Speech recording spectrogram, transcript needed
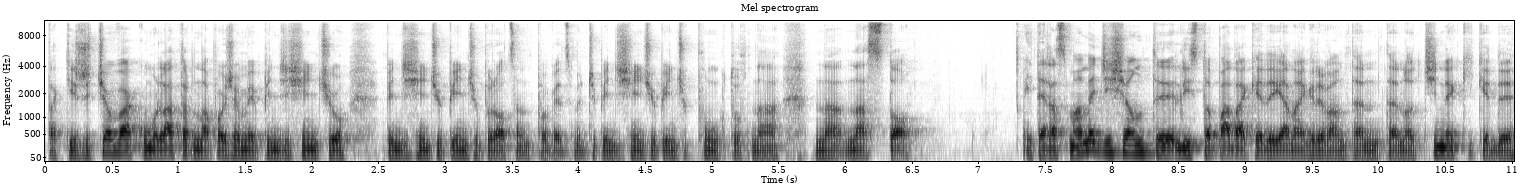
Taki życiowy akumulator na poziomie 50-55% powiedzmy, czy 55 punktów na, na, na 100. I teraz mamy 10 listopada, kiedy ja nagrywam ten, ten odcinek i kiedy,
